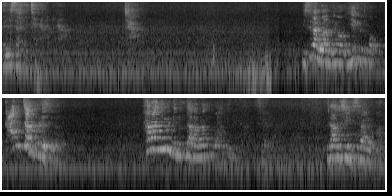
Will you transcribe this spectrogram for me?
예, 엘리사에게 찾아갑니다. 자, 이스라엘 왕이요 이 얘기를 듣고 깜짝 놀랐어요. 하나님을 믿는다라는 왕입니다. 이스라엘 왕. 그 당시에 이스라엘 왕,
